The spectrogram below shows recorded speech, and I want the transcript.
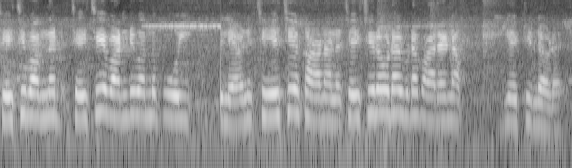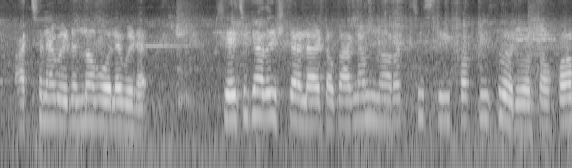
ചേച്ചി വന്ന് ചേച്ചിയെ വണ്ടി വന്ന് പോയി. ഇല്ല? അവന് ചേച്ചിയെ കാണാനോ? ചേച്ചിയുടെ കൂടെ ഇവിടെ വരണം. ഗേറ്റിന്റെ അവിടെ. അച്ഛനെ വിടുന്ന പോലെ വിടാൻ. ചേച്ചിക്ക് അത് ഇഷ്ടമല്ല കേട്ടോ. കാരണം നിറച്ച് സ്ത്രീ പപ്പീസ് വരും കേട്ടോ. അപ്പോൾ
